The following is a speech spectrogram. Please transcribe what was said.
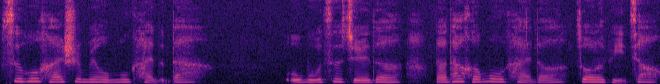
似乎还是没有穆凯的大。我不自觉地拿它和穆凯的做了比较，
